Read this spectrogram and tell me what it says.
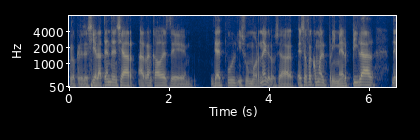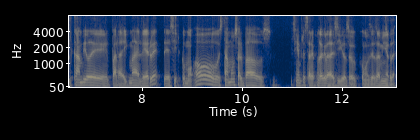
lo que les decía, la tendencia ha arrancado desde Deadpool y su humor negro, o sea, ese fue como el primer pilar del cambio del paradigma del héroe, de decir como, oh, estamos salvados, siempre estaremos agradecidos o como sea esa mierda.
